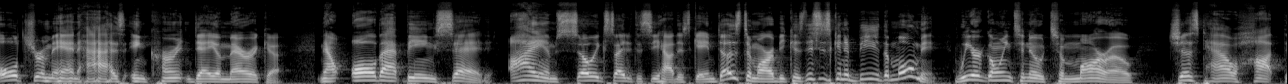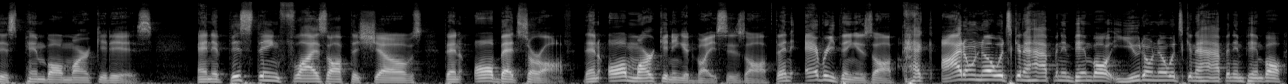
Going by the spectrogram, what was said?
Ultraman has in current day America. Now, all that being said, I am so excited to see how this game does tomorrow because this is going to be the moment. We are going to know tomorrow just how hot this pinball market is. And if this thing flies off the shelves, then all bets are off. Then all marketing advice is off. Then everything is off. Heck, I don't know what's going to happen in pinball. You don't know what's going to happen in pinball.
